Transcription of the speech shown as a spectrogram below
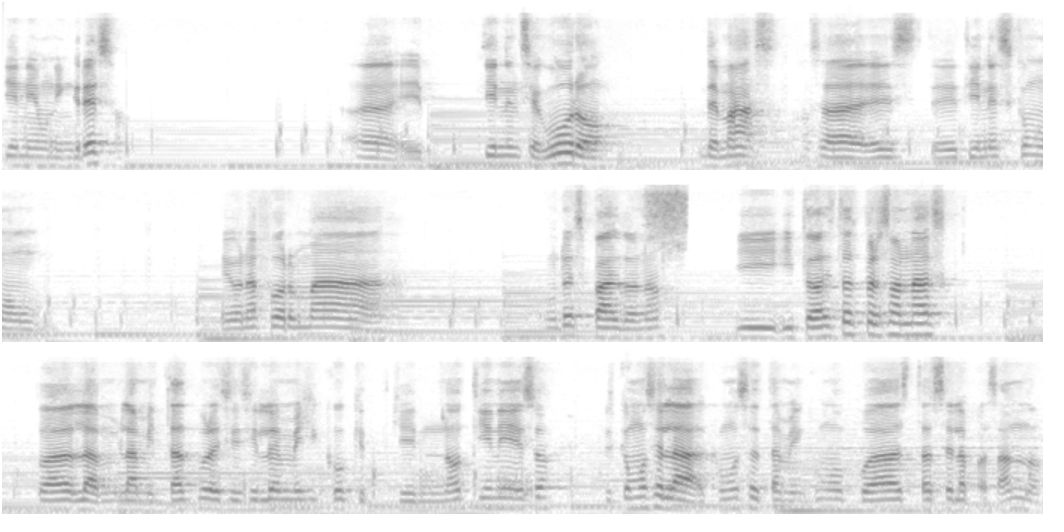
tiene un ingreso. Eh, tienen seguro, demás. O sea, este, tienes como de una forma un respaldo, ¿no? Y, todas estas personas, toda la, mitad, por así decirlo, de México que, que no tiene eso, es como se la, cómo se también cómo pueda estársela pasando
